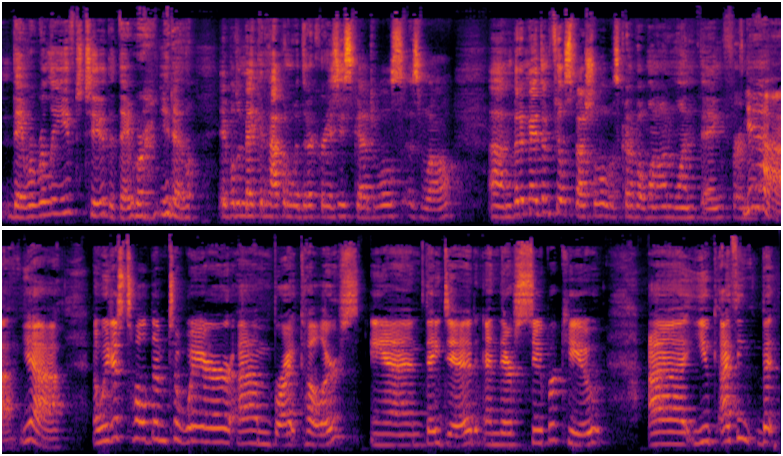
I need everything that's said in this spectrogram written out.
they were relieved too that they were you know able to make it happen with their crazy schedules as well. Um, but it made them feel special. It was kind of a one-on-one thing for me. Yeah, yeah. And we just told them to wear um, bright colors, and they did, and they're super cute. Uh, you, I think, but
